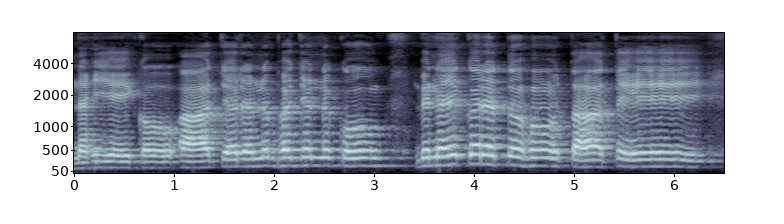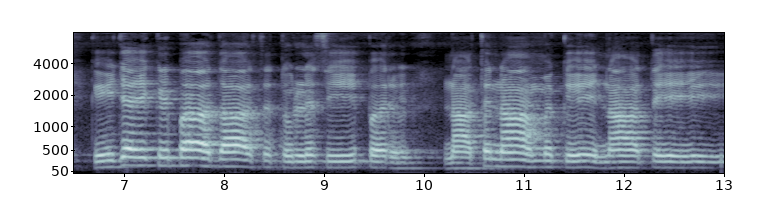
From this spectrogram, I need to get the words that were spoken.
नहीं को आचरण भजन को विनय करत हो ताते। कि जय कृपा दास तुलसी पर नाथ नाम के नाते।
